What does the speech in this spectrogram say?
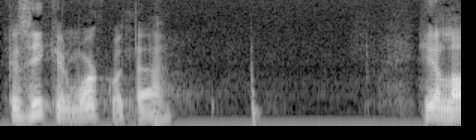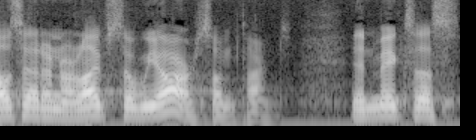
because He can work with that. He allows that in our life, so we are sometimes. It makes us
